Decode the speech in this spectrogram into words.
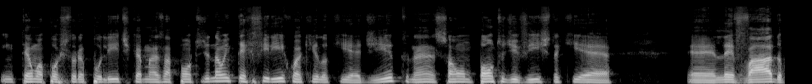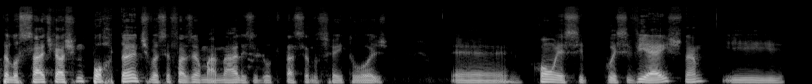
em ter uma postura política, mas a ponto de não interferir com aquilo que é dito, né? Só um ponto de vista que é, é levado pelo site, que eu acho importante você fazer uma análise do que está sendo feito hoje é, com, esse, com esse viés, né? E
